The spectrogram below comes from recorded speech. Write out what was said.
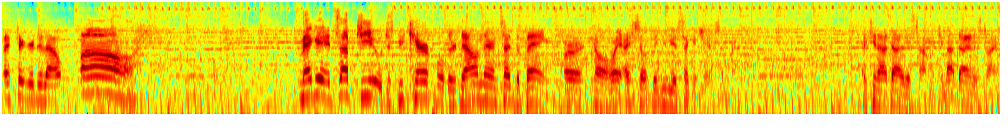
I figured it out. Oh! Mega, it's up to you. Just be careful. They're down there inside the bank. Or, no, wait, I still, they give you a second chance. I cannot die this time. I cannot die this time.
